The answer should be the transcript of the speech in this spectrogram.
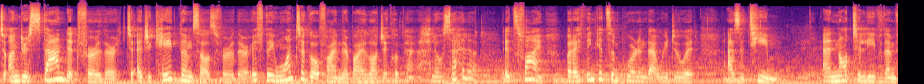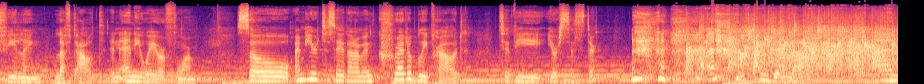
to understand it further, to educate themselves further, if they want to go find their biological parent, hello sahla, it's fine. But I think it's important that we do it as a team and not to leave them feeling left out in any way or form. So I'm here to say that I'm incredibly proud to be your sister. Alhamdulillah. And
